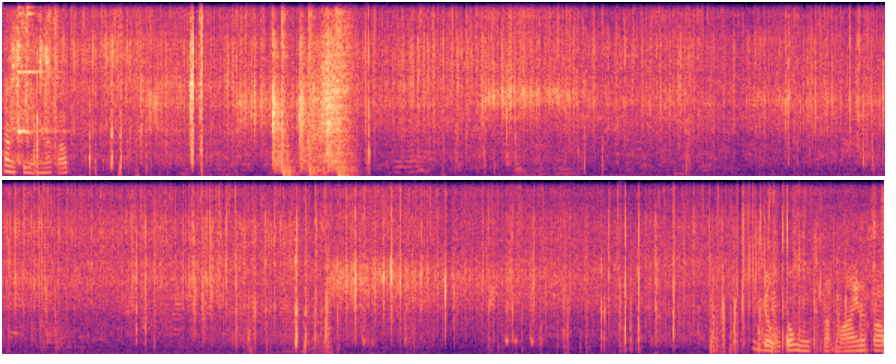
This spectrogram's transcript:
สร้างเตียงนะครับ เดี๋ยวต้องตัดไม้นะครับ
